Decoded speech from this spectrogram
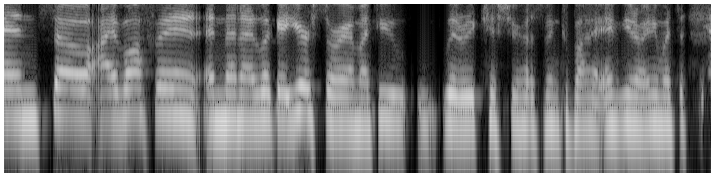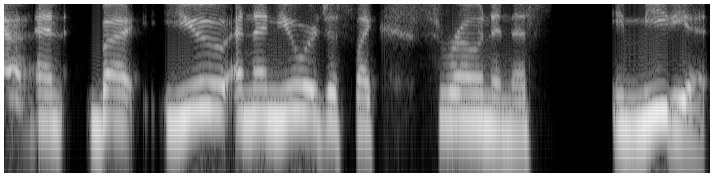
And so I've often and then I look at your story, I'm like, you literally kissed your husband goodbye. And you know, and he went to yeah. and but you and then you were just like thrown in this immediate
